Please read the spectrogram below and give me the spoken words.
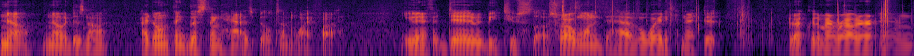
No, no it does not. I don't think this thing has built-in Wi-Fi. Even if it did, it would be too slow. So I wanted to have a way to connect it directly to my router, and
